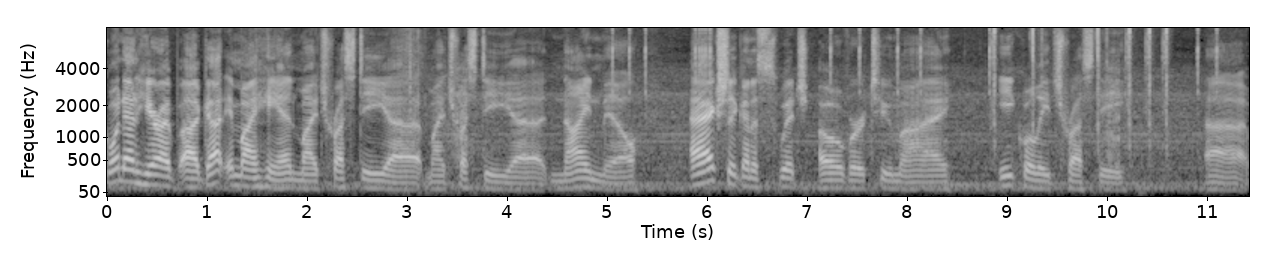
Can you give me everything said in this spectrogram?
going down here, I've uh, got in my hand my trusty uh, my trusty uh, nine mil. I'm actually going to switch over to my equally trusty uh,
